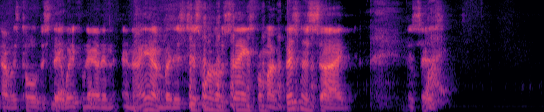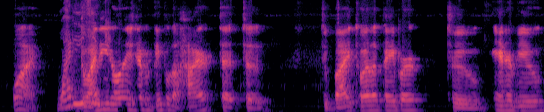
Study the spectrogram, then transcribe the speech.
i was told to stay away from that and, and i am but it's just one of those things from my business side it says Why, why? Why do you do i think need all these different people to hire to to to buy toilet paper to interview?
